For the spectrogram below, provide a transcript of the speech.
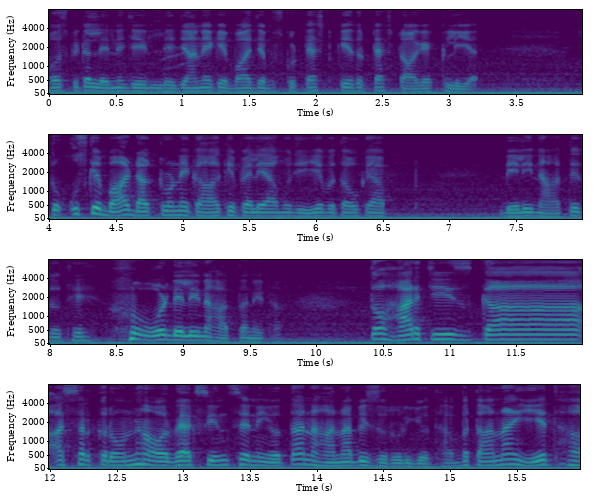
हॉस्पिटल लेने ले जाने के बाद जब उसको टेस्ट किए तो टेस्ट आ गया क्लियर तो उसके बाद डॉक्टरों ने कहा कि, पहले आप मुझे ये बताओ कि आप डेली नहाते तो थे? वो डेली नहाता नहीं था। तो हर चीज़ का असर करोना और वैक्सीन से नहीं होता, नहाना भी ज़रूरी होता बताना ये था,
